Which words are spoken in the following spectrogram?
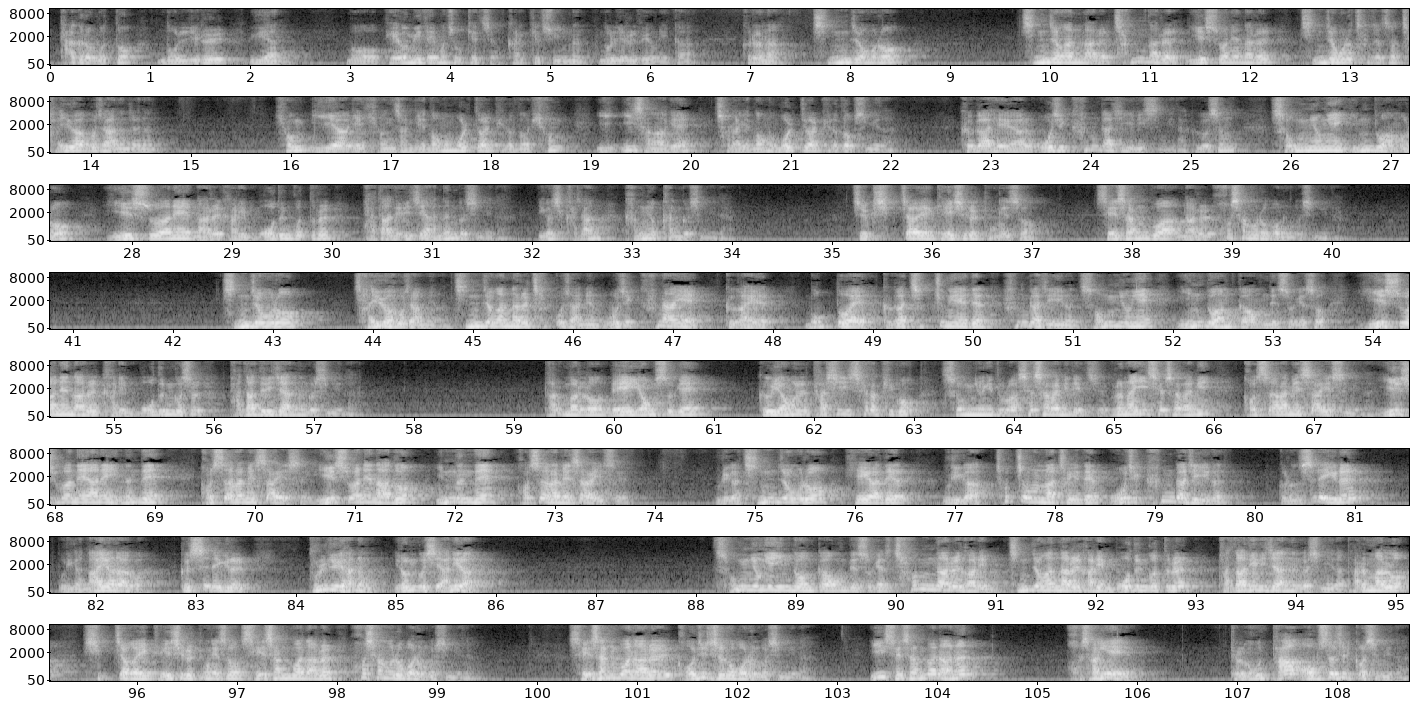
다 그런 것도 논리를 위한 뭐 배움이 되면 좋겠죠. 가르칠 수 있는 논리를 배우니까. 그러나 진정으로 진정한 나를 참 나를 예수 안의 나를 진정으로 찾아서 자유하고자 하는 자는 형 이해학의 현상에 너무 몰두할 필요도 형 이, 이상하게 철학에 너무 몰두할 필요도 없습니다. 그가 해야 할 오직 한 가지 일이 있습니다. 그것은 성령의 인도함으로 예수 안에 나를 가린 모든 것들을 받아들이지 않는 것입니다. 이것이 가장 강력한 것입니다. 즉 십자의 계시를 통해서 세상과 나를 허상으로 보는 것입니다. 진정으로 자유하고자 하면 진정한 나를 찾고자 하면 오직 하나의 그가 할 목도에 그가 집중해야 될 한 가지 일은 성령의 인도함 가운데 속에서 예수 안에 나를 가린 모든 것을 받아들이지 않는 것입니다. 다른 말로 내 영 속에 그 영을 다시 새롭히고 성령이 들어와 새 사람이 됐죠. 그러나 이 새 사람이 겉사람에 쌓여 있습니다. 예수가 내 안에 있는데 겉사람에 쌓여 있어요. 예수 안에 나도 있는데 겉사람에 쌓여 있어요. 우리가 진정으로 해야 될 우리가 초점을 맞춰야 될 오직 한 가지 일은 그런 쓰레기를 우리가 나열하고 그 쓰레기를 분리하는 이런 것이 아니라 성령의 인도한 가운데 속에서 참 나를 가린, 진정한 나를 가린 모든 것들을 받아들이지 않는 것입니다. 다른 말로 십자가의 계시를 통해서 세상과 나를 허상으로 보는 것입니다. 세상과 나를 거짓으로 보는 것입니다. 이 세상과 나는 허상이에요. 결국은 다 없어질 것입니다.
